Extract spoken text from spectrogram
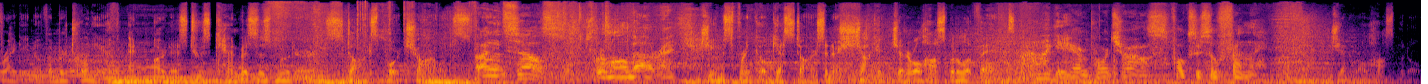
Friday, November 20th, an artist whose canvas is murder stalks Port Charles. Violent cells. That's what I'm all about, right? James Franco guest stars in a shocking General Hospital event. I like it here in Port Charles. Folks are so friendly. General Hospital.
